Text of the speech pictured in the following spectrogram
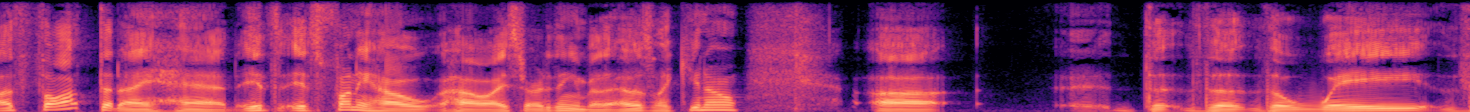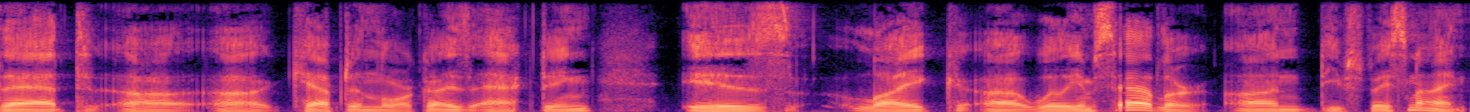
a thought that I had. It's it's funny how how I started thinking about it. I was like, you know, uh, the the the way that uh, uh, Captain Lorca is acting is like uh, William Sadler on Deep Space Nine,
